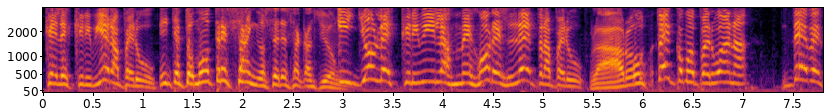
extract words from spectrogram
que le escribiera a Perú. Y te tomó tres años hacer esa canción. Y yo le escribí las mejores letras a Perú. Claro. Usted como peruana debe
